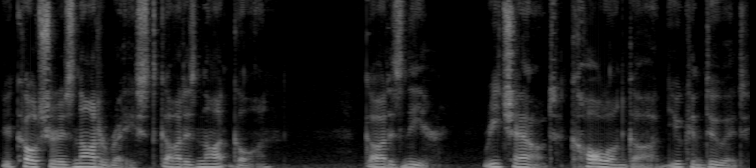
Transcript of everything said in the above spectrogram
Your culture is not erased. God is not gone. God is near. Reach out. Call on God. You can do it.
